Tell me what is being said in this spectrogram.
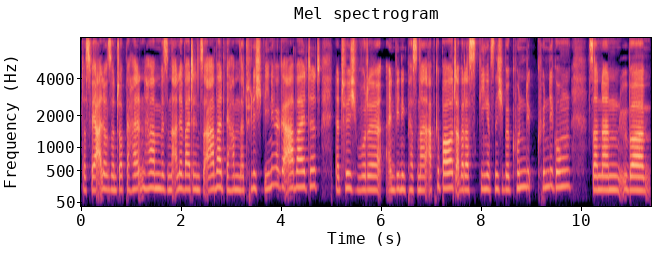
dass wir alle unseren Job behalten haben. Wir sind alle weiterhin zur Arbeit. Wir haben natürlich weniger gearbeitet. Natürlich wurde ein wenig Personal abgebaut, aber das ging jetzt nicht über Kündigungen, sondern über,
